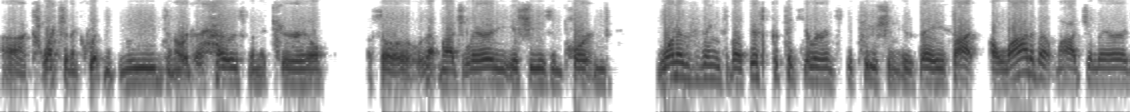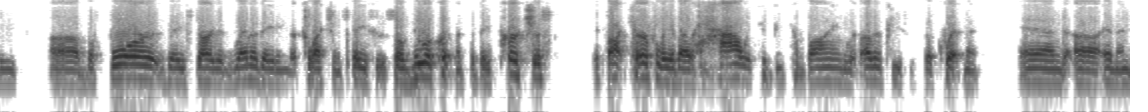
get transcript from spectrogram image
uh, collection equipment needs in order to house the material. So that modularity issue is important. One of the things about this particular institution is they thought a lot about modularity uh, before they started renovating their collection spaces. So new equipment that they purchased, they thought carefully about how it could be combined with other pieces of equipment and uh, and then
